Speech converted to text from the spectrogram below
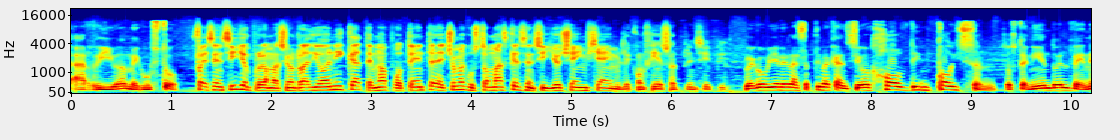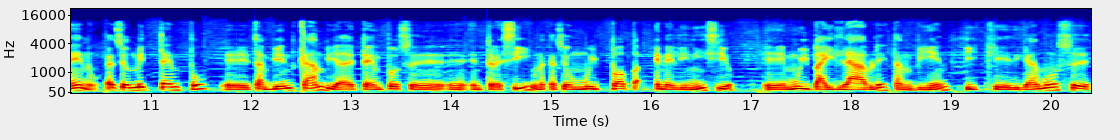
arriba, me gustó. Fue sencillo en programación radiónica, tema potente, de hecho me gustó más que el sencillo Shame Shame, le confieso al principio. Luego viene la séptima canción Holding Poison, sosteniendo el veneno, canción mid tempo, también cambia de tempos eh, entre sí, una canción muy pop en el inicio, eh, muy bailable también y que digamos eh,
